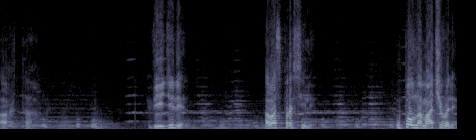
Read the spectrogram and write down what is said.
Ах так. Видели? А вас спросили? Уполномачивали?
